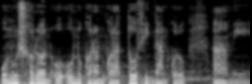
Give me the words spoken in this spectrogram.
অনুসরণ ও অনুকরণ করা তৌফিক দান করুক। আমি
